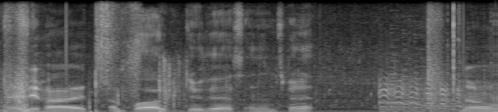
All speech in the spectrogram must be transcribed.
Maybe if I unplug, do this, and then spin it. No.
